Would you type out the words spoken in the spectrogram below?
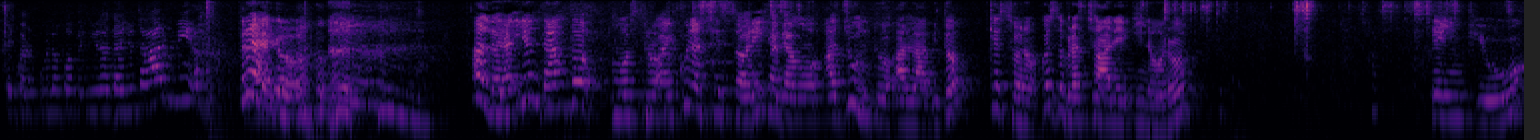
Se qualcuno può venire ad aiutarmi. Prego! Allora, io intanto mostro alcuni accessori che abbiamo aggiunto all'abito, che sono questo bracciale in oro e in più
